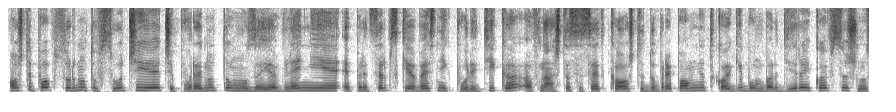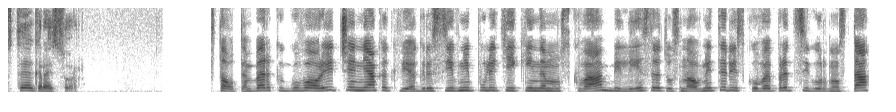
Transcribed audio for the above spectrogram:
Още по-абсурдното в случая е, че поредното му заявление е пред сръбския вестник Политика, а в нашата съседка още добре помнят кой ги бомбардира и кой всъщност е агресор. Столтенберг говори, че някакви агресивни политики на Москва били сред основните рискове пред сигурността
